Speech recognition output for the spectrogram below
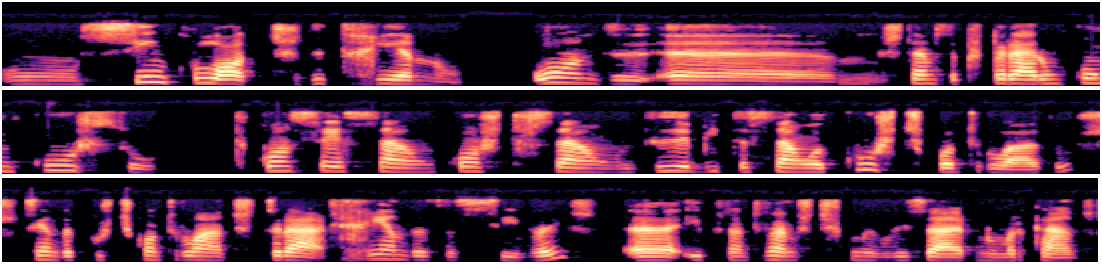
um, cinco lotes de terreno onde uh, estamos a preparar um concurso de concessão, construção de habitação a custos controlados, sendo a custos controlados terá rendas acessíveis uh, e, portanto, vamos disponibilizar no mercado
